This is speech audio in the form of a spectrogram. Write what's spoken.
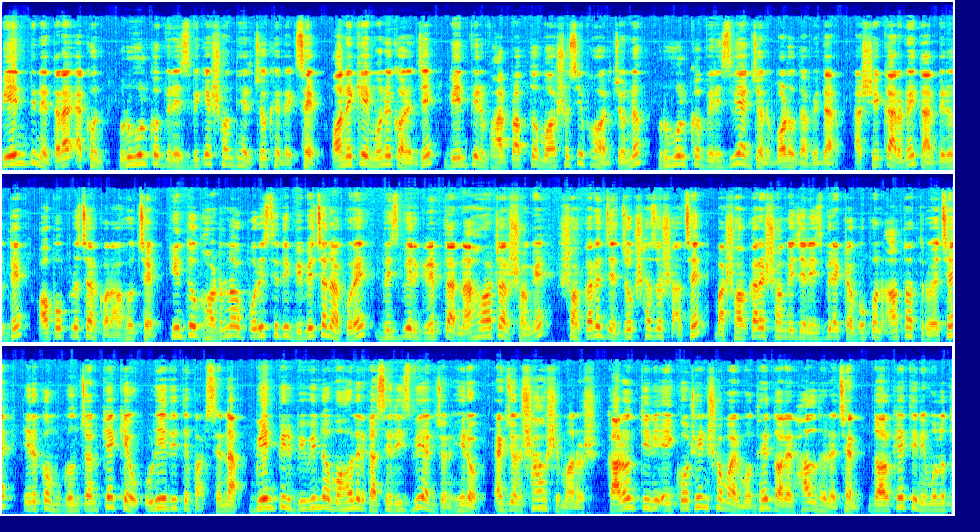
বিএনপি নেতারা এখন রুহুল কবির রিজবিকে সন্দেহের চোখে দেখছে। অনেকে মনে করেন যে বিএনপির ভারপ্রাপ্ত মহাসচিব হওয়ার জন্য রুহুল কবির রিজবি একজন বড় দাবিদার, আর সে কারণেই তার বিরুদ্ধে অপপ্রচার করা হচ্ছে। কিন্তু ঘটনা ও পরিস্থিতি বিবেচনা করে রিজবির গ্রেপ্তার না হওয়াটার সঙ্গে সরকারের যে যোগসাজশ মতাদর্শ আছে বা সরকারের সঙ্গে যে রিজবির একটা গোপন আঁতাত রয়েছে, এরকম গুঞ্জনকে কেউ উড়িয়ে দিতে পারছে না। বিএনপির বিভিন্ন মহলের কাছে রিজবি একজন হিরো, একজন সাহসী মানুষ, কারণ তিনি এই কঠিন সময়ের মধ্যে দলের হাল ধরেছেন। দলকে তিনি মূলত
